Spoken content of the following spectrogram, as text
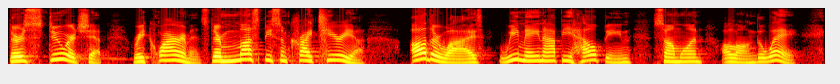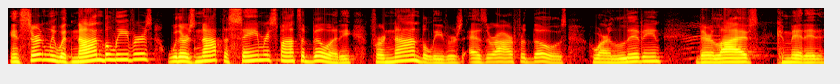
there's stewardship, requirements. There must be some criteria. Otherwise, we may not be helping someone along the way. And certainly with non believers, well, there's not the same responsibility for non believers as there are for those who are living their lives committed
